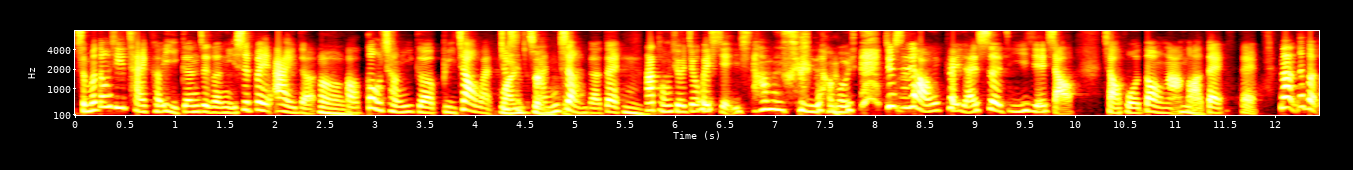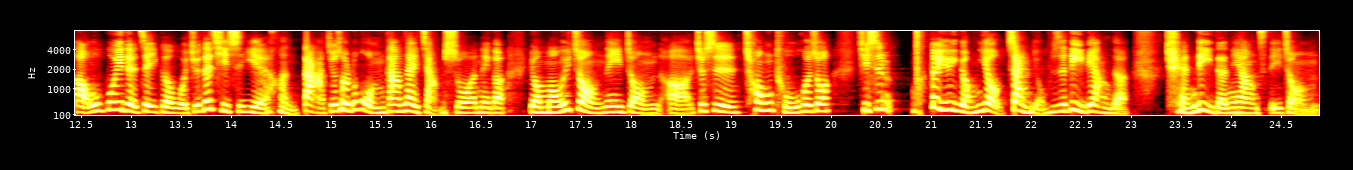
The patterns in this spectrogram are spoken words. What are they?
什么东西才可以跟这个你是被爱的？呃，构成一个比较完就是完整的。对，那同学就会写一些他们自己的东西，就是好像可以来设计一些小小活动啊。哈，对对。那那个老乌龟的这个，我觉得其实也很大。就是说，如果我们刚刚在讲说那个有某一种那种呃，就是冲突，或者说其实。对于拥有、占有或是力量的权利的那样子的一种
